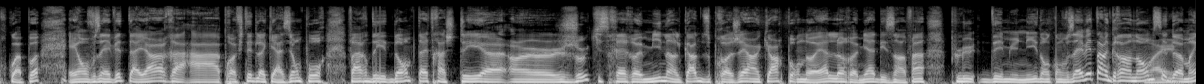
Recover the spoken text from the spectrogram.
pourquoi pas. Et on vous invite d'ailleurs à, à profiter de l'occasion pour faire des dons, peut-être acheter euh, un jeu qui serait remis dans le cadre du projet Un cœur pour Noël, là, remis à des enfants plus démunis. Donc, on vous invite en grand nombre, Ouais. c'est demain,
